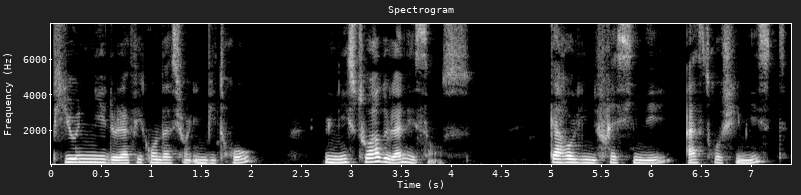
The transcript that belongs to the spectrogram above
pionnier de la fécondation in vitro, une histoire de la naissance. Caroline Fraissinet, astrochimiste.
